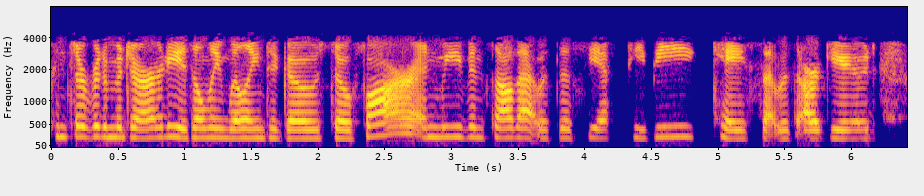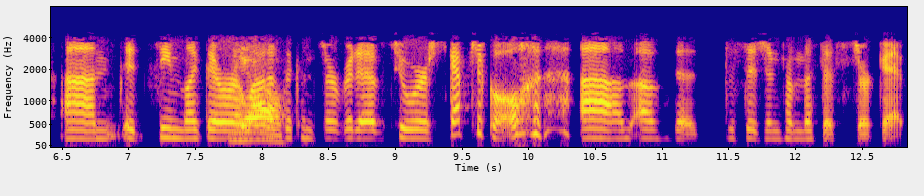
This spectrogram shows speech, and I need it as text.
conservative majority is only willing to go so far, and we even saw that with the CFPB case that was argued. Um, it seemed like there were a lot of the conservatives who were skeptical um, of the decision from the Fifth Circuit.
